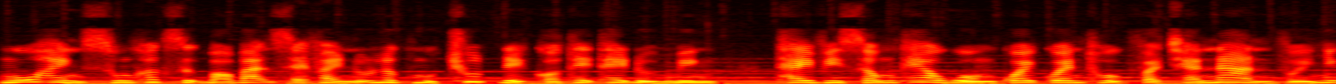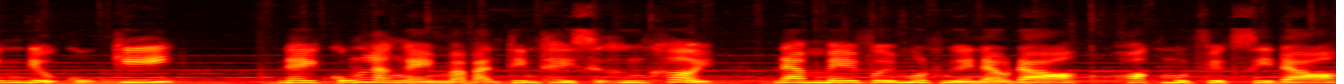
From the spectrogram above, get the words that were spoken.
Ngũ hành xung khắc dự báo bạn sẽ phải nỗ lực một chút để có thể thay đổi mình, thay vì sống theo guồng quay quen thuộc và chán nản với những điều cũ kỹ. Đây cũng là ngày mà bạn tìm thấy sự hứng khởi, đam mê với một người nào đó, hoặc một việc gì đó,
